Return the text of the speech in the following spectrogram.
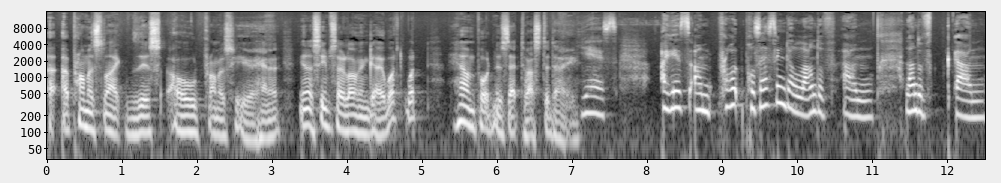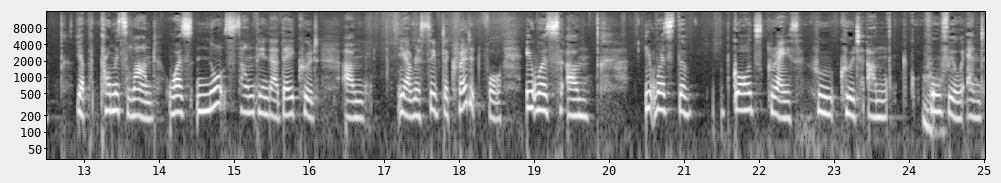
a, a, promise like this old promise here, Hannah? You know, it seems so long ago. What, what, how important is that to us today? Yes. I guess um, pro- possessing the land of um, land of um, yeah promised land was not something that they could um, yeah receive the credit for. It was um, it was the God's grace who could um, fulfill, and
